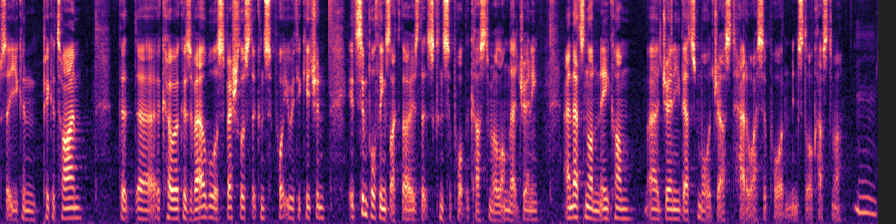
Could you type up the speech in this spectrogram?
So you can pick a time, that uh, a co-worker is available, a specialist that can support you with your kitchen. It's simple things like those that can support the customer along that journey. And that's not an e-com uh, journey, that's more just how do I support an in-store customer. Mm.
